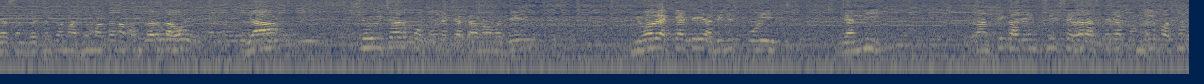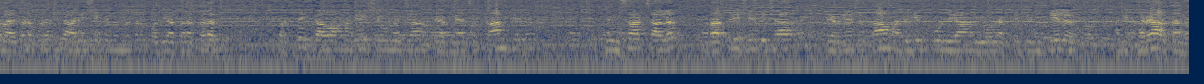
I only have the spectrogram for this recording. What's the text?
या संघटनेच्या माध्यमातून आपण करत आहोत. या शिवविचार पोहोचवण्याच्या कामामध्ये युवा व्याख्याते अभिजित कोळी यांनी क्रांतिकार्यांची शहर असलेल्या कुंडलपासून रायगडपर्यंत अडीचशे किलोमीटर पदयात्रा करत प्रत्येक गावामध्ये शिवविचार पेरण्याचं काम केलं. दिवसा चालत रात्री शिवविचार पेरण्याचं काम अभिजित कोळी या युवा व्याख्यात्यांनी केलं. आणि खऱ्या अर्थानं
